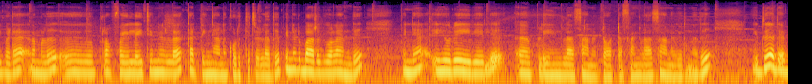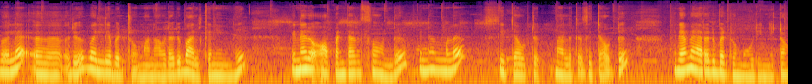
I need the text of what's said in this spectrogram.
ഇവിടെ നമ്മൾ പ്രൊഫൈൽ ലൈറ്റിനുള്ള കട്ടിംഗ് ആണ് കൊടുത്തിട്ടുള്ളത്. പിന്നെ ഒരു ബർഗോളുണ്ട് പിന്നെ ഈ ഒരു ഏരിയയിൽ പ്ലെയിൻ ഗ്ലാസ് ആണ് കേട്ടോ ടഫൻ ഗ്ലാസ് ആണ് വരുന്നത്. ഇത് അതേപോലെ ഒരു വലിയ ബെഡ്റൂമാണ് അവിടെ ഒരു ബാൽക്കണി ഉണ്ട്. പിന്നെ ഒരു ഓപ്പൺ ടെറസും ഉണ്ട്. പിന്നെ നമ്മൾ സിറ്റ് ഔട്ട് മേലത്തെ സിറ്റ് ഔട്ട് പിന്നെ വേറൊരു ബെഡ്റൂം കൂടി ഉണ്ട് കേട്ടോ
